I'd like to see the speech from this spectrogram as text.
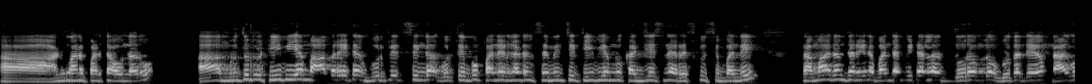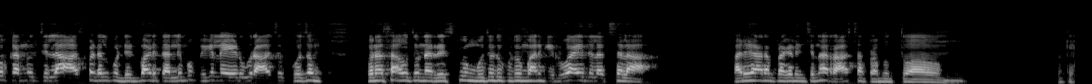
ఆ అనుమాన పడతా ఉన్నారు. ఆ మృతుడు టీబీఎం ఆపరేటర్ గుర్ప్రీత్ సింగ్గా గుర్తింపు పన్నెండు గంటలు శ్రమించి టీబీఎం ను కట్ చేసిన రెస్క్యూ సిబ్బంది. ప్రమాదం జరిగిన వంద మీటర్ల దూరంలో మృతదేహం నాగూర్ కర్నూలు జిల్లా హాస్పిటల్కు డెడ్ బాడీ తరలింపు మిగిలిన ఏడుగురు ఆచు కోసం కొనసాగుతున్న రెస్క్యూ మృతుడి కుటుంబానికి ఇరవై ఐదు లక్షల పరిహారం ప్రకటించిన రాష్ట్ర ప్రభుత్వం. ఓకే.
